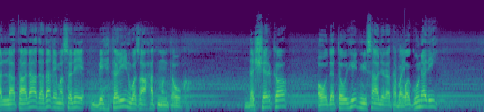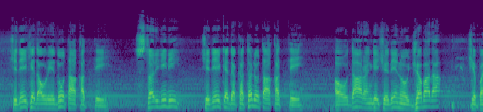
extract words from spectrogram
الله تعالی د دغه مسلې بهترین وضاحت مونږ ته وکړ د شرک او د توحید مثال راته بیان وګونه دي چې دې کې د اورېدو طاقت دی سترګې دي چې دې کې د کتلو طاقت دی او دا رنګ چې دی نو جبه ده چې په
